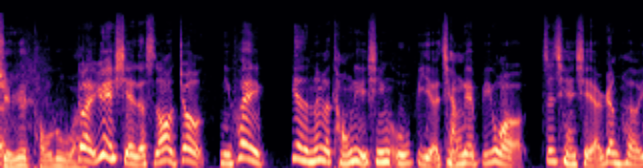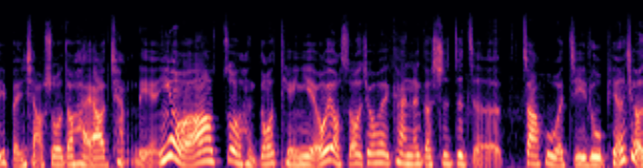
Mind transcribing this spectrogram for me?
写越投入啊。对，越写的时候就你会变得那个同理心无比的强烈，比我之前写的任何一本小说都还要强烈。因为我要做很多田野，我有时候就会看那个失智者照护的纪录片，而且我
